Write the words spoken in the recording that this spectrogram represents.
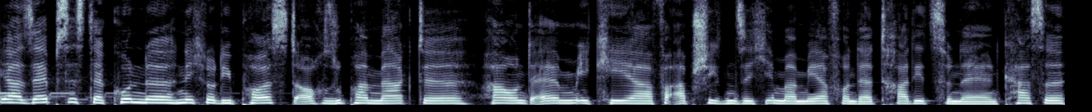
Ja, selbst ist der Kunde nicht nur die Post, auch Supermärkte, H&M, Ikea verabschieden sich immer mehr von der traditionellen Kasse.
